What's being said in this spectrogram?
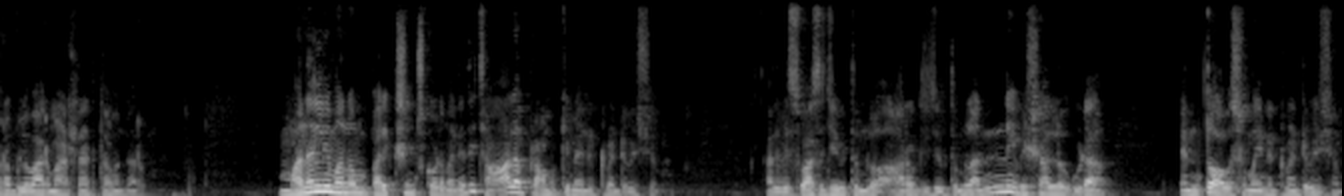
ప్రభులు వారు మాట్లాడుతూ ఉన్నారు. మనల్ని మనం పరీక్షించుకోవడం అనేది చాలా ప్రాముఖ్యమైనటువంటి విషయం. అది విశ్వాస జీవితంలో ఆరోగ్య జీవితంలో అన్ని విషయాల్లో కూడా ఎంతో అవసరమైనటువంటి విషయం.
